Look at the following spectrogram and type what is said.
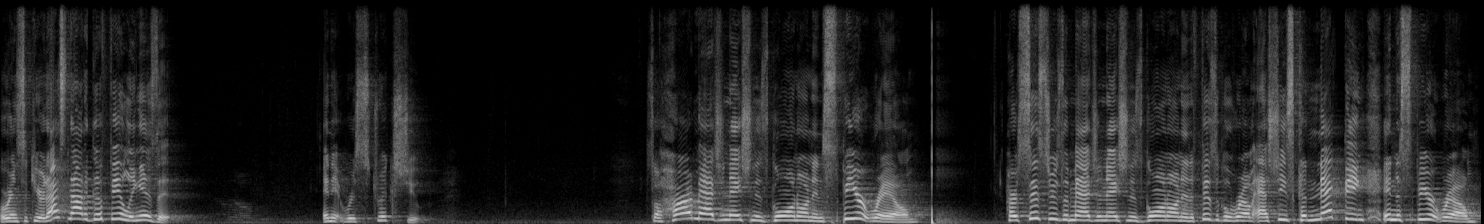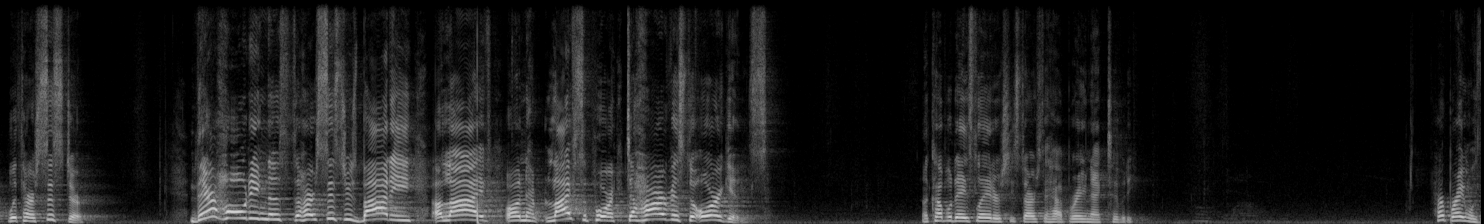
or insecure. That's not a good feeling, is it? And it restricts you. So her imagination is going on in spirit realm her sister's imagination is going on in the physical realm as she's connecting in the spirit realm with her sister. They're holding her sister's body alive on life support to harvest the organs. A couple days later, she starts to have brain activity. Her brain was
